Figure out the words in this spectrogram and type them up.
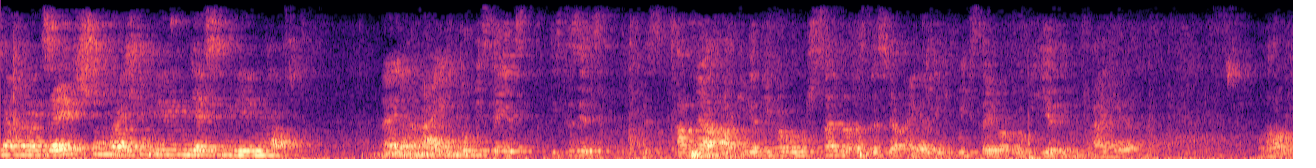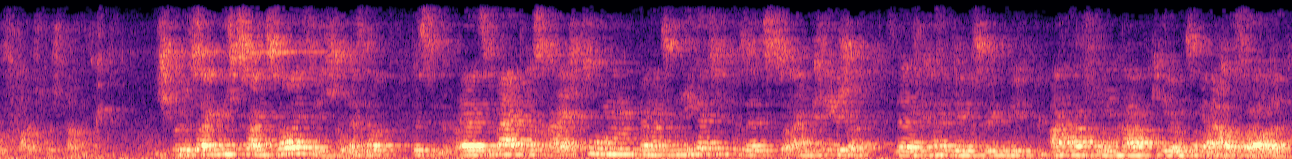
wenn man selbst schon Reichtum im jetzigen Leben hat. Nein, Reichtum ist ja jetzt, ist das jetzt, das kann ja ein negativer Wunsch sein, ne, dass das ja eigentlich mich selber blockiert im Freiwerden. Oder habe ich das falsch verstanden? Ich würde sagen, nicht zwangsläufig. Also das, äh, Sie meinen, dass Reichtum, wenn man es negativ besetzt, zu einem Pleasure werden kann, indem es irgendwie Anhaftung, Habgier und so weiter genau. fördert.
